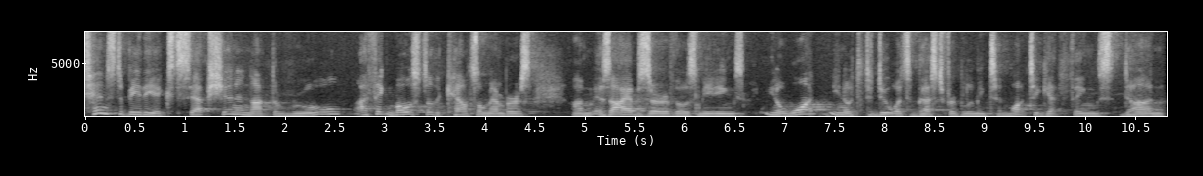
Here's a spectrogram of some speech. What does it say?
tends to be the exception and not the rule. I think most of the council members, um, as I observe those meetings, you know, want you know to do what's best for Bloomington, want to get things done.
